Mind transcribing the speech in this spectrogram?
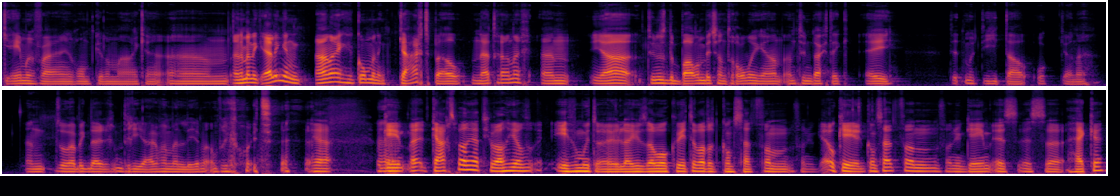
gameervaring rond kunnen maken. Ehm, en dan ben ik eigenlijk in aanraking gekomen met een kaartspel, Netrunner. En ja, toen is de bal een beetje aan het rollen gaan. En toen dacht ik, hey, dit moet digitaal ook kunnen. En zo heb ik daar drie jaar van mijn leven aan vergooid. Ja. Oké, maar het kaartspel gaat je wel heel even moeten uitleggen, zodat we ook weten wat het concept van, van je Oké, het concept van, van je game is, is eh, hacken.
